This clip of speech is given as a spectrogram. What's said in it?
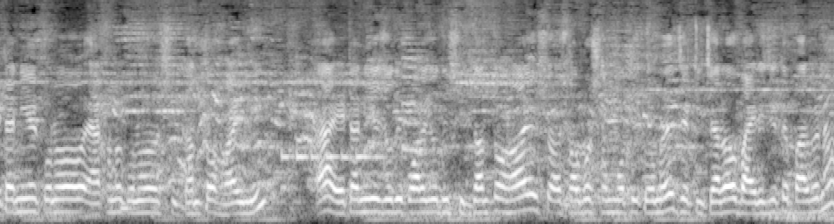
এটা নিয়ে কোনো এখনও কোনো সিদ্ধান্ত হয়নি। হ্যাঁ এটা নিয়ে যদি পরে যদি সিদ্ধান্ত হয় সর্বসম্মতিক্রমে যে টিচাররাও বাইরে যেতে পারবে না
